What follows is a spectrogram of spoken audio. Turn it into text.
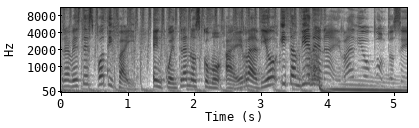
Través de Spotify. Encuéntranos como AE Radio y también en aeradio.cl.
